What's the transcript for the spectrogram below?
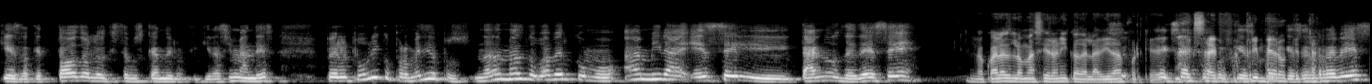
qué es lo que todo lo que esté buscando y lo que quieras y mandes pero el público promedio, pues nada más lo va a ver como, ah, mira, es el Thanos de DC. Lo cual es lo más irónico de la vida, porque, Exacto, porque es, primero que es el revés.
